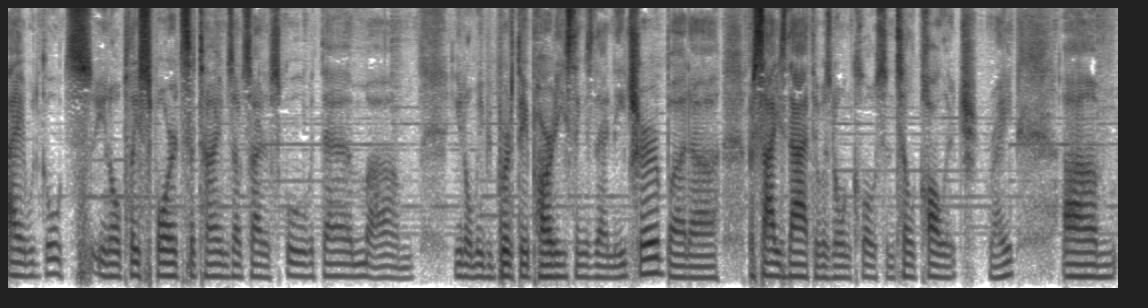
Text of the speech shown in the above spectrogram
I would go, to, you know, play sports at times outside of school with them. Um, you know, maybe birthday parties, things of that nature. But uh, besides that, there was no one close until college, right? Um,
